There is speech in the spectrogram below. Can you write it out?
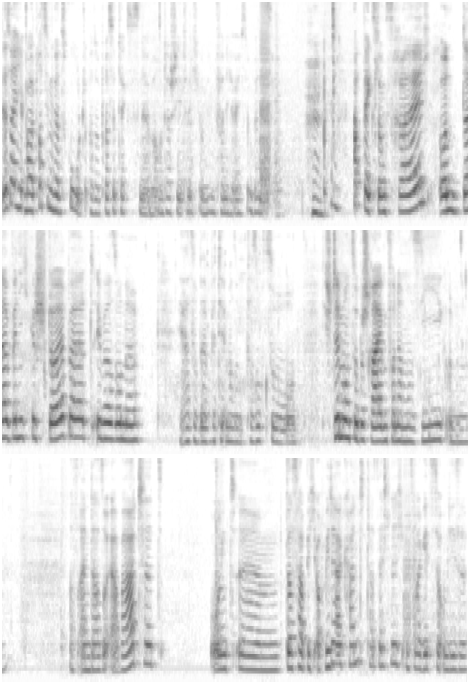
Der ist eigentlich aber trotzdem ganz gut. Also Pressetexte sind ja immer unterschiedlich und den fand ich eigentlich so ganz abwechslungsreich. Und da bin ich gestolpert über so eine, ja, so da wird ja immer so versucht, so die Stimmung zu beschreiben von der Musik und was einen da so erwartet. Und ähm, das habe ich auch wiedererkannt tatsächlich. Und zwar geht es da um diese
